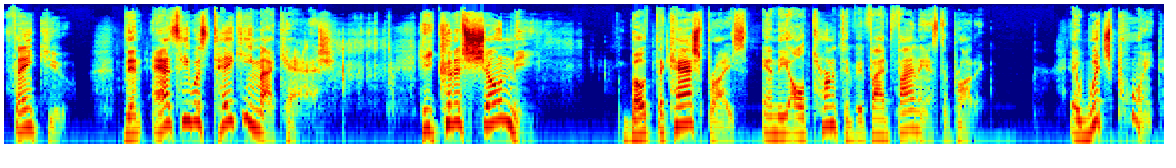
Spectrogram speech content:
Thank you. Then, as he was taking my cash, he could have shown me both the cash price and the alternative if I'd financed the product. At which point,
